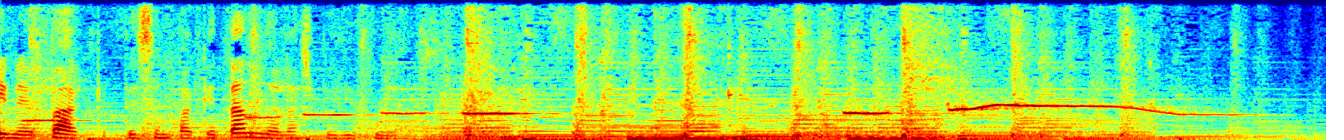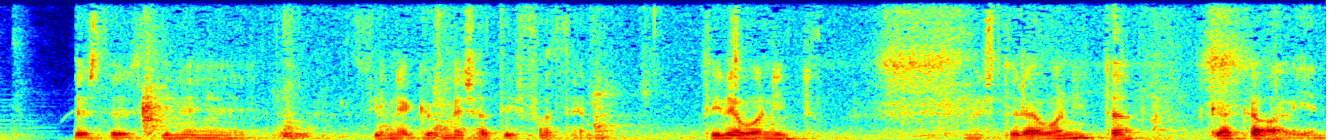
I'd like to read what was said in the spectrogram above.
Cinepack, desempaquetando las películas. Este es cine, cine que me satisface, ¿no? Cine bonito. Una historia bonita que acaba bien.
